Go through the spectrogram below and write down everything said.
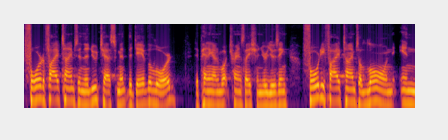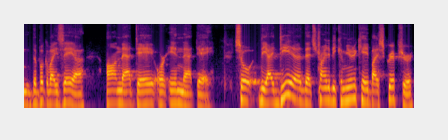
Four to five times in the New Testament, the day of the Lord, depending on what translation you're using. 45 times alone in the book of Isaiah on that day or in that day. So the idea that's trying to be communicated by scripture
